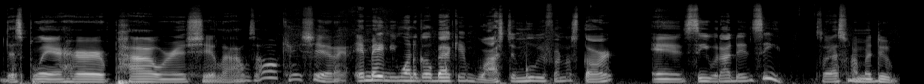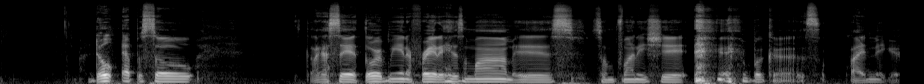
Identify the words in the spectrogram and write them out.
displaying her power and shit, like I was like, okay, shit. It made me want to go back and watch the movie from the start and see what I didn't see. So that's what I'm gonna do. Dope episode like I said, Thor being afraid of his mom is some funny shit because, like, nigga,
